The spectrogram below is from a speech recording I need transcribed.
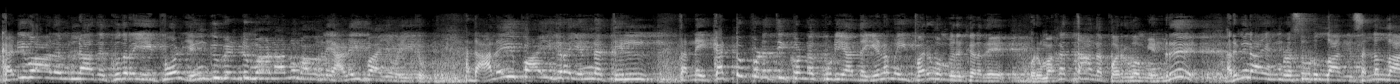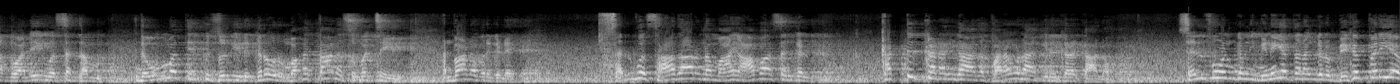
கடிவாளம் இல்லாத குதிரையை போல் எங்கு வேண்டுமானாலும் அவர்களை அலைபாய வைக்கும். அந்த அலைபாய்கிற எண்ணத்தில் தன்னை கட்டுப்படுத்திக் கொள்ளக்கூடிய அந்த இளமை பருவம் இருக்கிறது. ஒரு மகத்தான பருவம் என்று அருவிநாயகம் ரசூலுல்லாஹி சல்லல்லாஹு அலைஹி வஸல்லம் இந்த உம்மத்திற்கு சொல்லி இருக்கிற ஒரு மகத்தான சுப செய்தி. அன்பானவர்களே சர்வ சாதாரணமாய் ஆபாசங்கள் கட்டுக்கடங்காத பரவலாகி இருக்கிற காலம். செல்போன்களும் இணையதளங்களும் மிகப்பெரிய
